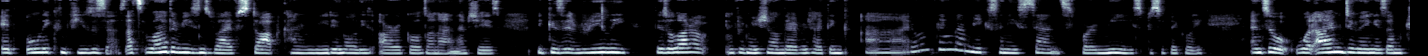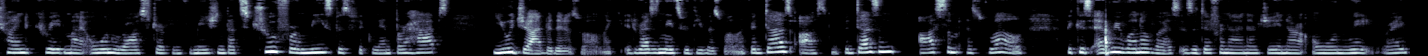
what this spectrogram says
it only confuses us. That's one of the reasons why I've stopped kind of reading all these articles on INFJs because it really there's a lot of information on there which I think uh, I don't think that makes any sense for me specifically. And so what I'm doing is I'm trying to create my own roster of information that's true for me specifically, and perhaps you jive with it as well. Like it resonates with you as well. And if it does, awesome. If it doesn't, awesome as well, because every one of us is a different INFJ in our own way, right?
